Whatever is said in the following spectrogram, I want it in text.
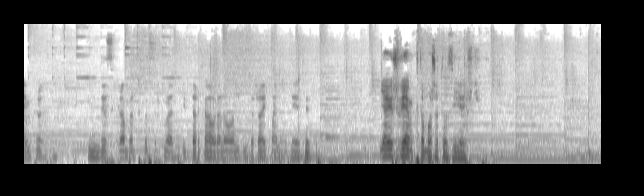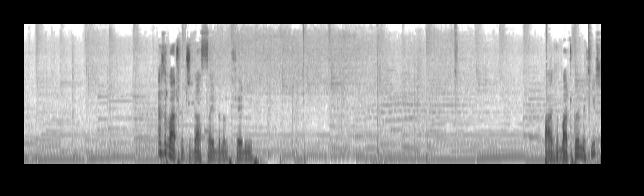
I include in the with dark aura. No one in the right mind of the. Ja już wiem, kto może to zjeść. A zobaczmy, czy Dasta będą chcieli. Zobaczmy, myślisz?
